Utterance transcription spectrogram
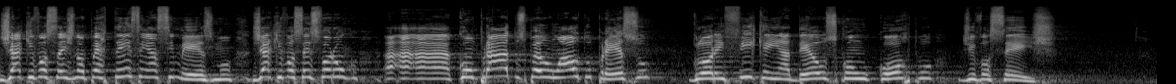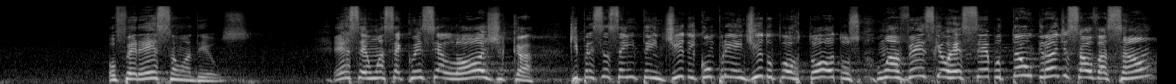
já que vocês não pertencem a si mesmo, já que vocês foram a, a, a, comprados por um alto preço, glorifiquem a Deus com o corpo de vocês ofereçam a Deus. Essa é uma sequência lógica que precisa ser entendida e compreendido por todos. Uma vez que eu recebo tão grande salvação,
